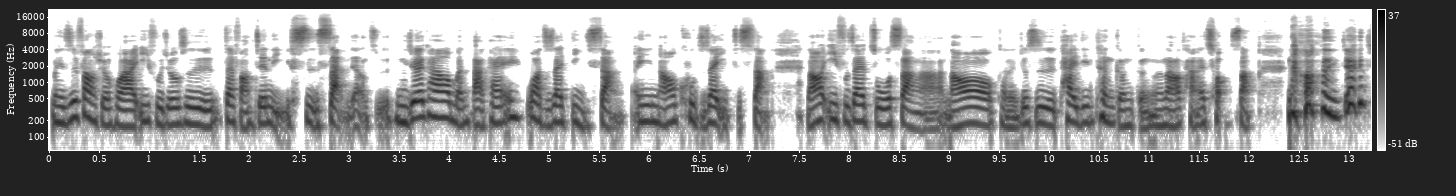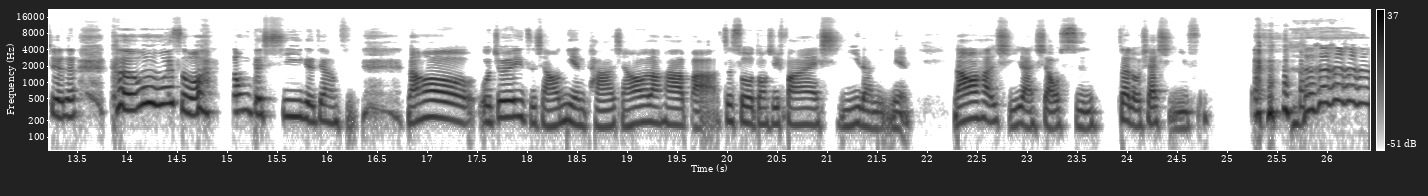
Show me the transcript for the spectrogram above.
每次放学回来，衣服就是在房间里四散这样子，你就会看到门打开，哎，袜子在地上，哎，然后裤子在椅子上，然后衣服在桌上啊，然后可能就是他已经腾更更了，然后躺在床上，然后你就会觉得可恶，为什么东个西一个这样子？然后我就会一直想要念他，想要让他把这所有东西放在洗衣篮里面，然后他的洗衣篮消失在楼下洗衣服。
